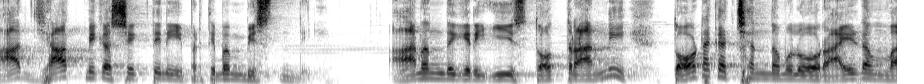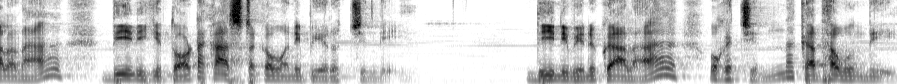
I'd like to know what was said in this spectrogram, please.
ఆధ్యాత్మిక శక్తిని ప్రతిబింబిస్తుంది. ఆనందగిరి ఈ స్తోత్రాన్ని తోటక ఛందములో రాయడం వలన దీనికి తోటకాష్టకం అని పేరొచ్చింది. దీని వెనుకాల ఒక చిన్న కథ ఉంది.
